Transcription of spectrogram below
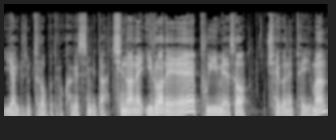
이야기를 좀 들어보도록 하겠습니다. 지난해 1월에 부임해서 최근에 퇴임한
